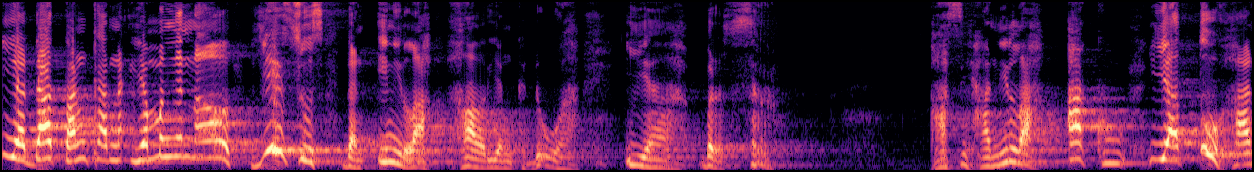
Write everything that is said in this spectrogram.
Ia datang karena ia mengenal Yesus dan inilah hal yang kedua. Ia berseru. Kasihanilah aku ya Tuhan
